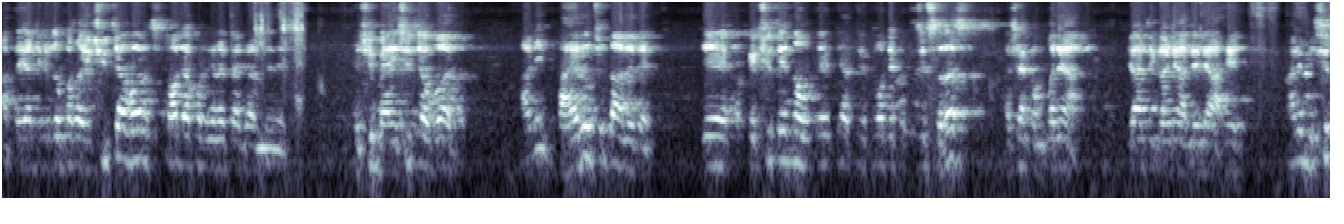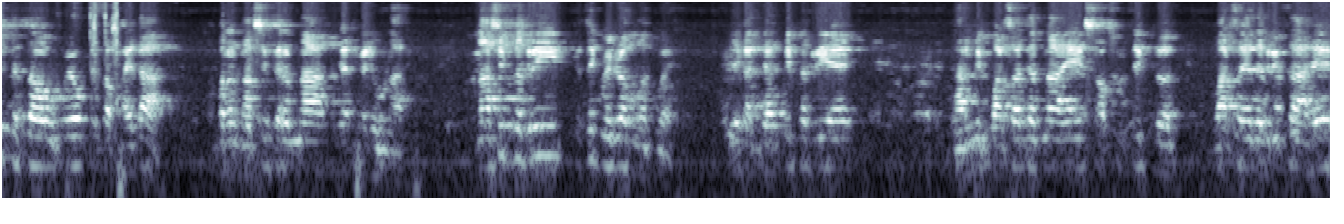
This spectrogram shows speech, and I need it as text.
आता या ठिकाणी जवळपास ऐंशीच्या वर स्टॉल आपण घेण्याच्या ठरलेले आहेत ऐंशी ब्याऐंशीच्या वर. आणि बाहेरून सुद्धा आलेले आहेत. जे अपेक्षितही नव्हते त्या क्षेत्रामध्ये अतिशय सरस अशा कंपन्या या ठिकाणी आलेल्या आहेत. आणि निश्चित त्याचा उपयोग त्याचा फायदा मला नाशिककरांना या ठिकाणी होणार. आहे नाशिक नगरी त्याचं एक वेगळं महत्त्व आहे. एक आध्यात्मिक नगरी आहे धार्मिक वारसा त्यांना आहे सांस्कृतिक वारसा या नगरीचा आहे.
